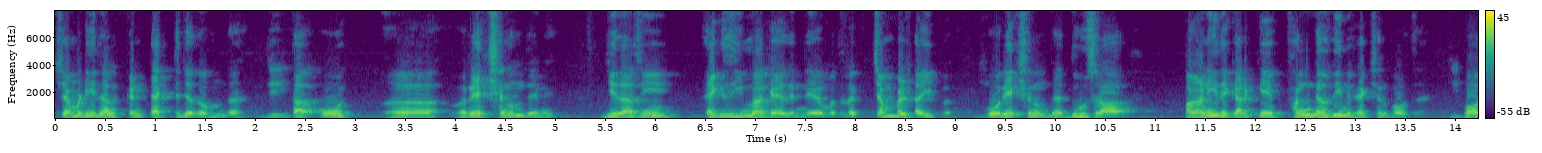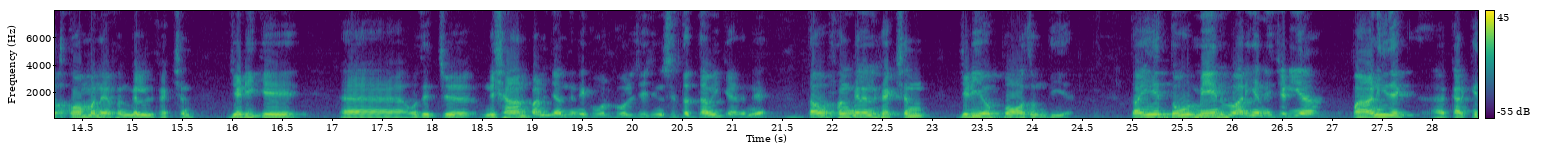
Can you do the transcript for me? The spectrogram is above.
ਚਮੜੀ ਨਾਲ ਕੰਟੈਕਟ ਜਦੋਂ ਹੁੰਦਾ ਤਾਂ ਉਹ ਰਿਐਕਸ਼ਨ ਹੁੰਦੇ ਨੇ। ਜਿਹਦਾ ਅਸੀਂ ਐਗਜ਼ੀਮਾ ਕਹਿ ਦਿੰਦੇ ਆ ਮਤਲਬ ਚੰਬਲ ਟਾਈਪ ਉਹ ਰਿਐਕਸ਼ਨ ਹੁੰਦਾ ਦੂਸਰਾ ਪਾਣੀ ਦੇ ਕਰਕੇ ਫੰਗਲ ਦੀ ਇਨਫੈਕਸ਼ਨ ਬਹੁਤ ਹੈ। ਬਹੁਤ ਕਾਮਨ ਹੈ ਫੰਗਲ ਇਨਫੈਕਸ਼ਨ ਜਿਹੜੀ ਕਿ ਉਹਦੇ ਚ ਨਿਸ਼ਾਨ ਬਣ ਜਾਂਦੇ ਨੇ ਗੋਲ ਗੋਲ ਜਿਹੇ ਜਿਹਨੂੰ ਅਸੀਂ ਦੱਦਾ ਵੀ ਕਹਿ ਦਿੰਦੇ ਤਾਂ ਉਹ ਫੰਗਲ ਇਨਫੈਕਸ਼ਨ ਜਿਹੜੀ ਉਹ ਬਹੁਤ ਹੁੰਦੀ ਹੈ। ਤਾਂ ਇਹ ਦੋ ਮੇਨ ਬਿਮਾਰੀਆਂ ਨੇ ਜਿਹੜੀਆਂ ਪਾਣੀ ਦੇ ਕਰਕੇ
